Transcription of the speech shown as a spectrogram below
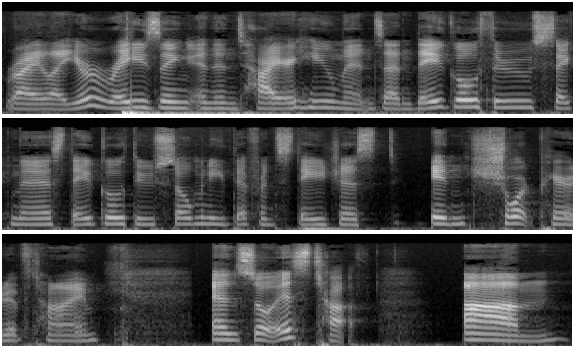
right? Like you're raising an entire humans and they go through sickness, they go through so many different stages in short period of time. And so it's tough. Um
